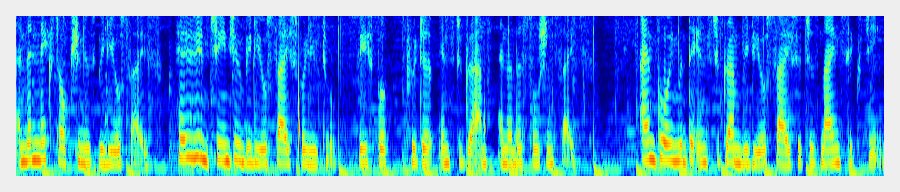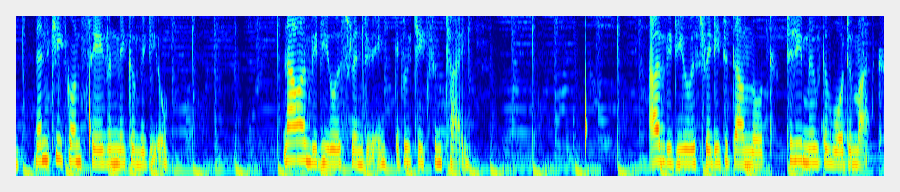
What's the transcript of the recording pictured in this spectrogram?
And then next option is video size. Here you can change your video size for YouTube, Facebook, Twitter, Instagram and other social sites. I'm going with the Instagram video size which is 916. Then click on save and make a video. Now our video is rendering. It will take some time. Our video is ready to download. To remove the watermark,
